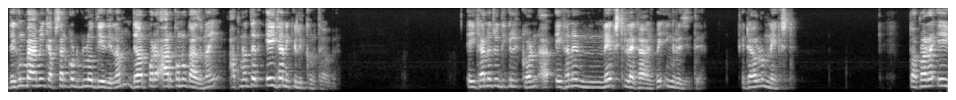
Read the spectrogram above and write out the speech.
দেখুন ভাই, আমি ক্যাপচার কোডগুলো দিয়ে দিলাম। দেওয়ার পরে আর কোনো কাজ নাই। আপনাদের এইখানে ক্লিক করতে হবে। এইখানে যদি ক্লিক করেন এখানে নেক্সট লেখা আসবে ইংরেজিতে। এটা হলো নেক্সট তো আপনারা এই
